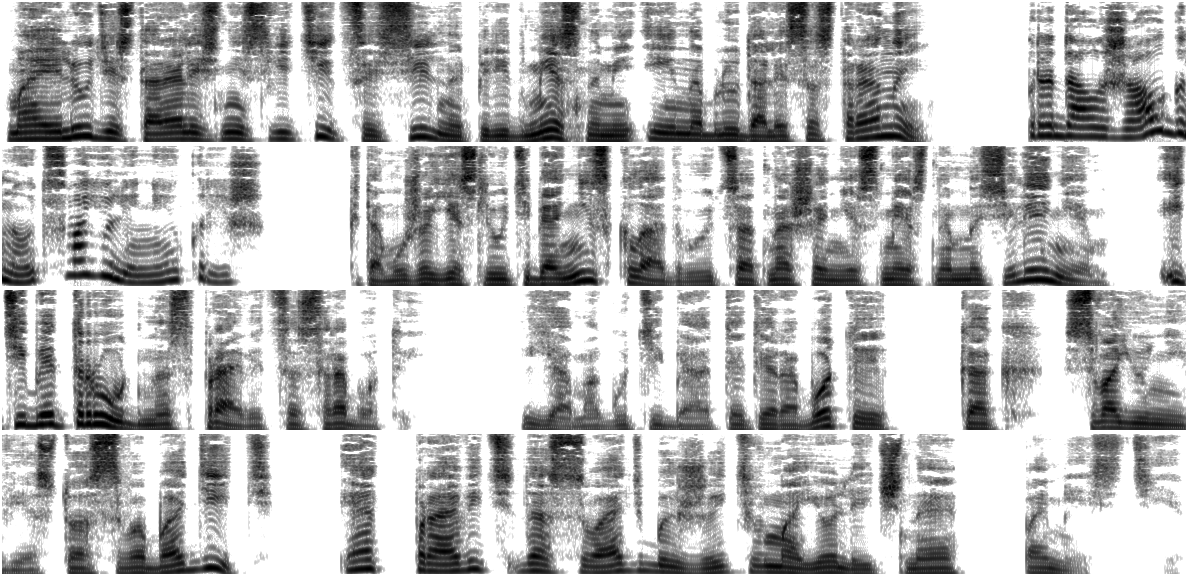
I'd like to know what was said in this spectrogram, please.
Мои люди старались не светиться сильно перед местными и наблюдали со стороны. Продолжал гнуть свою линию Криш. К тому же, если у тебя не складываются отношения с местным населением, и тебе трудно справиться с работой, я могу тебя от этой работы, как свою невесту, освободить и отправить до свадьбы жить в мое личное поместье.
